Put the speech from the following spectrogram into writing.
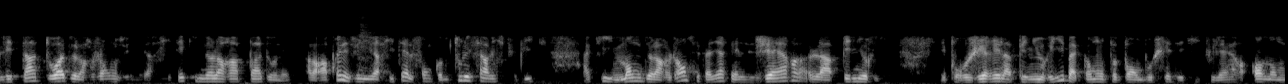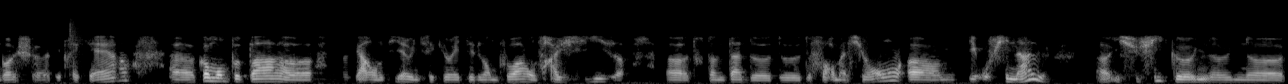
L'État doit de l'argent aux universités qu'il ne leur a pas donné. Alors après, les universités, elles font comme tous les services publics à qui il manque de l'argent, c'est-à-dire qu'elles gèrent la pénurie. Et pour gérer la pénurie, bah, comme on ne peut pas embaucher des titulaires, on embauche euh, des précaires. Euh, comme on ne peut pas euh, garantir une sécurité de l'emploi, on fragilise euh, tout un tas de, de, de formations. Euh, et au final, il suffit qu'une une,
